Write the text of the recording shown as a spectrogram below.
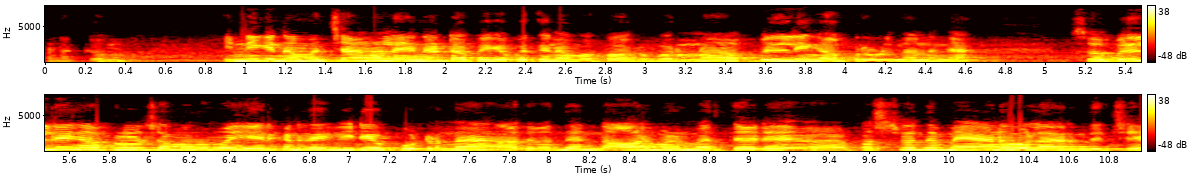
வணக்கம். இன்னைக்கு நம்ம சேனல்ல என்ன டாபிக்கை பத்தி நம்ம பார்க்க போறோம்னா பில்டிங் அப்ரூவல் தானுங்க. ஸோ பில்டிங் அப்ரூவல் சம்மந்தமா ஏற்கனவே வீடியோ போட்டிருந்தேன். அது வந்து நார்மல் மெத்தடு ஃபர்ஸ்ட் வந்து மேனுவலா இருந்துச்சு.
